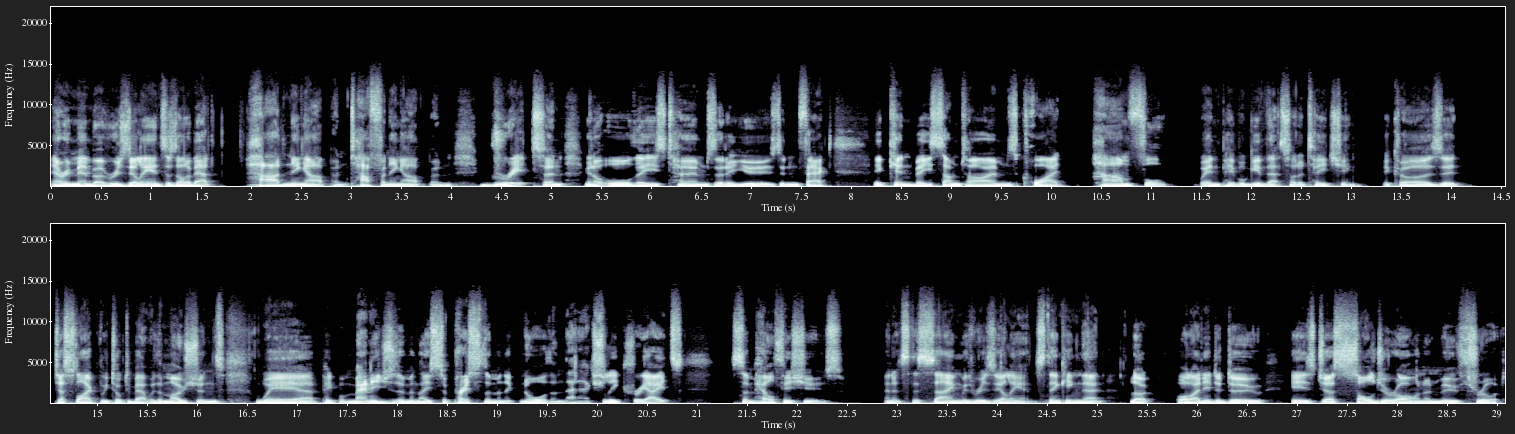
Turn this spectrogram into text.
Now, remember, resilience is not about hardening up and toughening up and grit and you know all these terms that are used and in fact it can be sometimes quite harmful when people give that sort of teaching because it just like we talked about with emotions where people manage them and they suppress them and ignore them that actually creates some health issues. And it's the same with resilience, thinking that, look, all I need to do is just soldier on and move through it.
